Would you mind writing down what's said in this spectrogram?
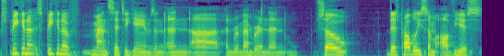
speaking of speaking of Man City games and and uh, and remembering then, so there's probably some obvious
